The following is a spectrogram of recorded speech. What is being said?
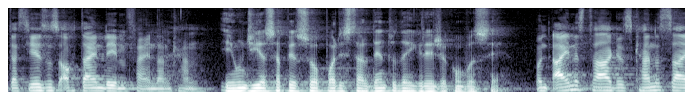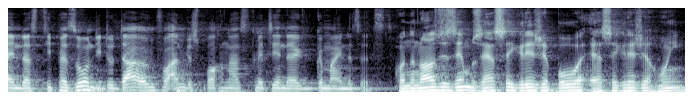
dass Jesus auch dein Leben verändern kann. E um dia essa pessoa pode estar dentro da igreja com você. Und eines Tages kann es sein, dass die Person, die du da irgendwo angesprochen hast, mit dir in der Gemeinde sitzt. Quando nós dizemos essa igreja é boa, essa igreja é ruim,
